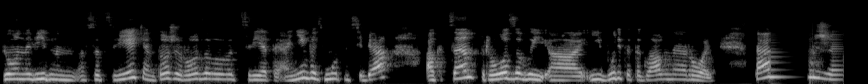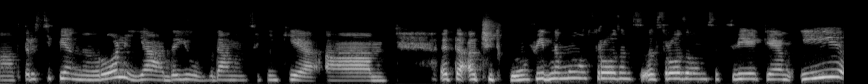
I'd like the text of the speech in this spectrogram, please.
пионовидным соцветием, тоже розового цвета. Они возьмут на себя акцент розовый, а, и будет это главная роль. Также а, второстепенную роль я даю в данном цветнике а, это очитку видному с, розовым, с розовым соцветием и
